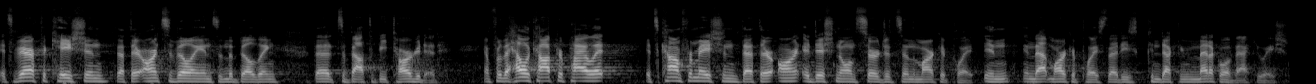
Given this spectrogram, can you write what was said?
it's verification that there aren't civilians in the building that it's about to be targeted. And for the helicopter pilot, it's confirmation that there aren't additional insurgents in, the marketplace, in, in that marketplace that he's conducting medical evacuation.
